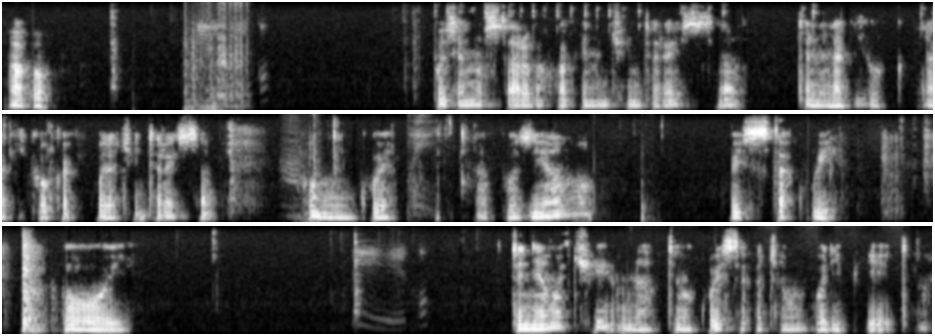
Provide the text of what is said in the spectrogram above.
Vabbè. Posiamo sta roba qua che non ci interessa. Tranne la, la ghicocca che quella ci interessa. Comunque, la posiamo. Questa qui. Poi teniamoci un attimo questa e facciamo un po' di pietra.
